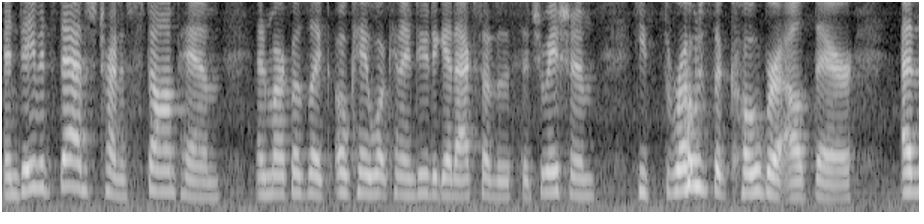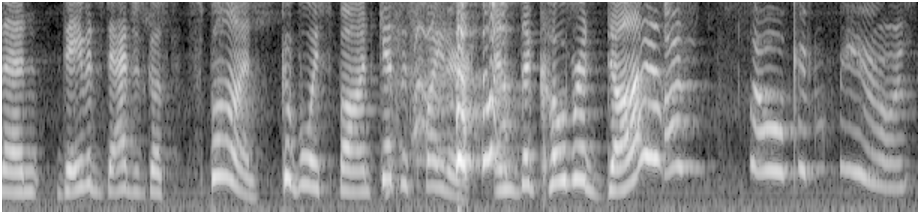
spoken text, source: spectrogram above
And David's dad is trying to stomp him, and Marco's like, okay, what can I do to get Ax out of this situation? He throws the cobra out there, and then David's dad just goes, Spawn! Good boy, Spawn! Get the spider! and the cobra does? I'm so confused.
